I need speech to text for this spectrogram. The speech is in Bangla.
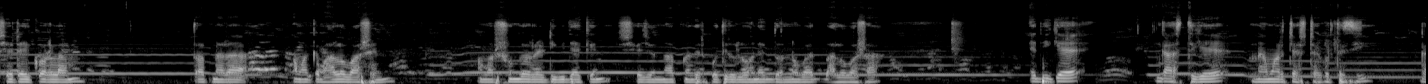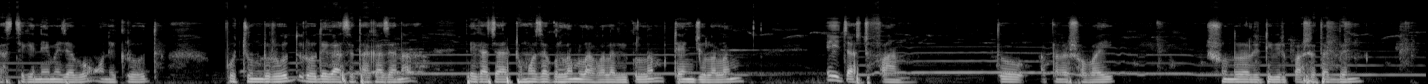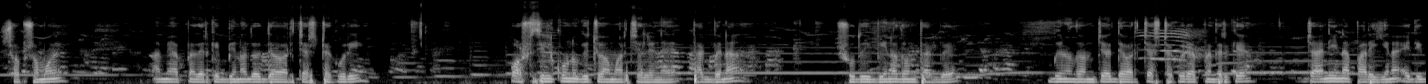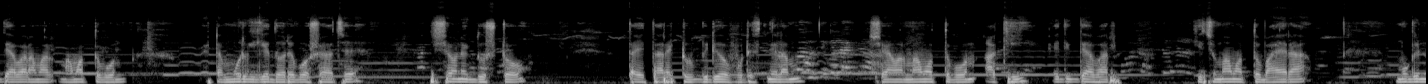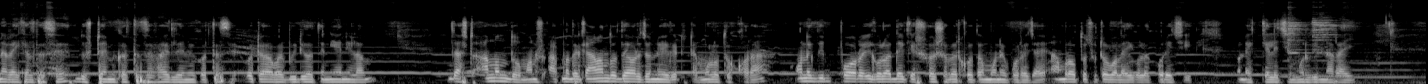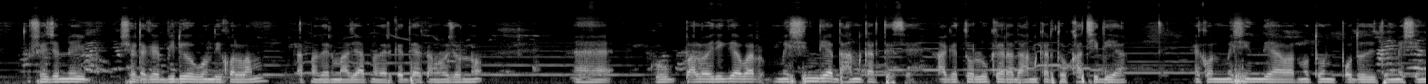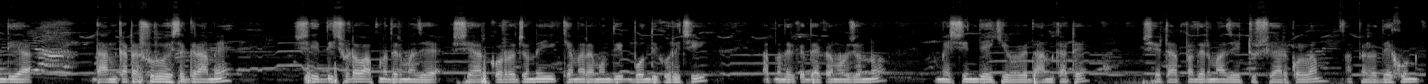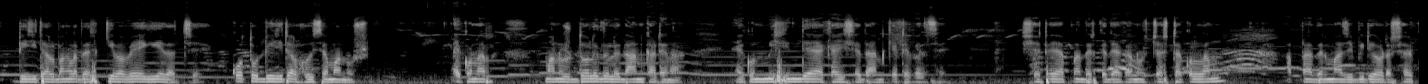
সেটাই করলাম। তো আপনারা আমাকে ভালোবাসেন, আমার সুন্দর টিভি দেখেন, সেজন্য আপনাদের প্রতি অনেক ধন্যবাদ, ভালোবাসা। এদিকে গাছ থেকে নামার চেষ্টা করতেছি। গাছ থেকে নেমে যাব, অনেক রোদ, প্রচণ্ড রোদ, রোদে গাছে থাকা যায় না। এই গাছে আর একটু মজা করলাম, লাফালাফি করলাম ট্যাঙ্ক জ্বলালাম এই জাস্ট ফান তো আপনারা সবাই সুন্দর আলী টিভির পাশে থাকবেন। সব সময় আমি আপনাদেরকে বিনোদন দেওয়ার চেষ্টা করি। অশ্লীল কোনো কিছু আমার চ্যানেলে থাকবে না। শুধুই বিনোদন থাকবে। বিনোদন দেওয়ার চেষ্টা করি আপনাদেরকে, জানি না পারি কি না এদিক দিয়ে আবার আমার মামাত্ম বোন একটা মুরগিকে ধরে বসে আছে, সে অনেক দুষ্ট, তাই তার একটু ভিডিও ফুটেজ নিলাম। সে আমার মামাত্ম বোন আঁকি, এদিক দিয়ে আবার কিছু মামাত্ম ভাইয়েরা মুগির নাড়াই খেলতেছে, দুষ্টামি করতেছে, ফাইজলামি করতেছে ওটা আবার ভিডিওতে নিয়ে নিলাম। জাস্ট আনন্দ, মানুষ আপনাদেরকে আনন্দ দেওয়ার জন্য এটা মূলত করা। অনেকদিন পর এগুলো দেখে শৈশবের কথা মনে পড়ে যায়। আমরাও তো ছোটোবেলায় এগুলো করেছি, অনেক খেলেছি মুরগির নাড়াই। তো সেই জন্যই সেটাকে ভিডিও বন্দি করলাম আপনাদের মাঝে আপনাদেরকে দেখানোর জন্য। খুব ভালো এদিক আবার মেশিন দিয়ে ধান কাটতেছে। আগে তো লোকেরা ধান কাটতো খাঁচি দিয়া। এখন মেশিন দিয়ে আবার নতুন পদ্ধতিতে মেশিন দিয়া ধান কাটা শুরু হয়েছে গ্রামে। সেই দৃশ্যটাও আপনাদের মাঝে শেয়ার করার জন্যই ক্যামেরা বন্দি বন্দি করেছি। আপনাদেরকে দেখানোর জন্য। মেশিন দিয়ে কীভাবে ধান কাটে, সেটা আপনাদের মাঝে একটু শেয়ার করলাম। আপনারা দেখুন ডিজিটাল বাংলাদেশ কীভাবে এগিয়ে যাচ্ছে, কত ডিজিটাল হয়েছে মানুষ। এখন আর মানুষ দলে দলে ধান কাটে না, এখন মেশিন দিয়ে একাই সে ধান কেটে ফেলছে। সেটাই আপনাদেরকে দেখানোর চেষ্টা করলাম। আপনাদের মাঝে ভিডিওটা শেয়ার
